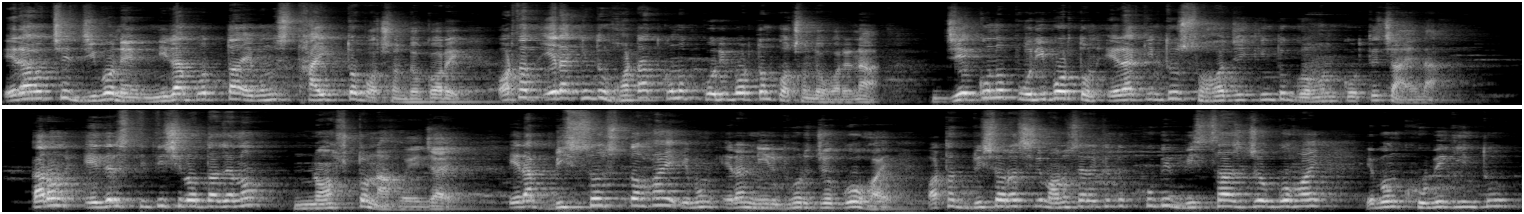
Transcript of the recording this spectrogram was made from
এরা হচ্ছে জীবনে নিরাপত্তা এবং স্থায়িত্ব পছন্দ করে। অর্থাৎ এরা কিন্তু হঠাৎ কোনো পরিবর্তন পছন্দ করে না। যে কোনো পরিবর্তন এরা কিন্তু সহজে কিন্তু গ্রহণ করতে চায় না। কারণ এদের স্থিতিশীলতা যেন নষ্ট না হয়ে যায়। এরা বিশ্বস্ত হয় এবং এরা নির্ভরযোগ্য হয়। অর্থাৎ বৃষরাশির মানুষেরা কিন্তু খুবই বিশ্বাসযোগ্য হয় এবং খুবই কিন্তু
